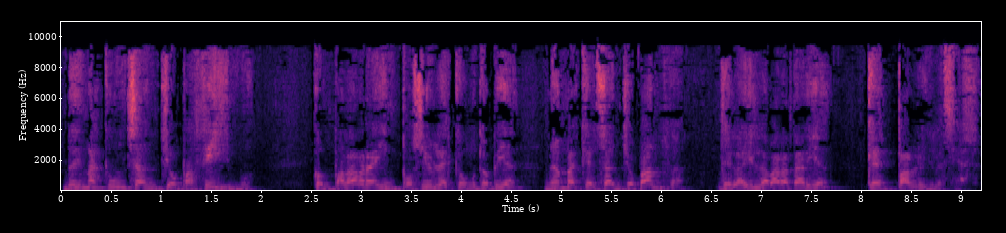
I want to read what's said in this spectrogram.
No hay más que un sanchopacismo, con palabras imposibles, con utopía, no es más que el Sancho Panza de la isla barataria, que es Pablo Iglesias.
